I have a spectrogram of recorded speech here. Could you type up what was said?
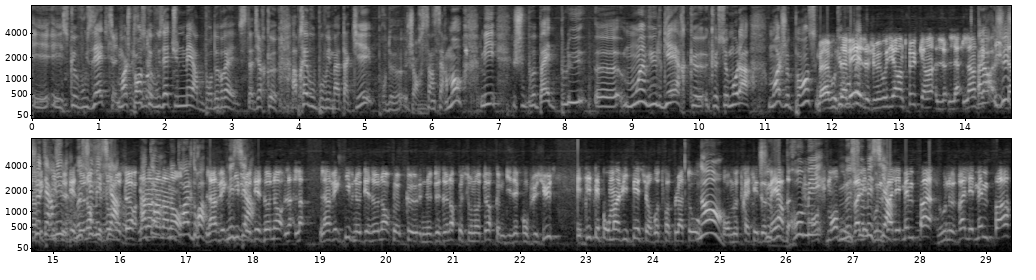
et, et ce que vous êtes. Moi, je pense que vous êtes une merde pour de vrai. C'est-à-dire que après, vous pouvez m'attaquer pour de, genre sincèrement, mais je peux pas être plus euh, moins vulgaire que, que ce mot-là. Moi, je pense. Ben, vous que savez, je vais vous dire un truc. Hein, Alors, juste, je termine, ne déshonore Monsieur que son Messia. auteur. Non, Attends, non, non, mais non. t'auras le droit. L'invective ne déshonore, la- la- l'invective ne déshonore que, que- ne déshonore que son auteur, comme disait Confucius. Et si c'est pour m'inviter sur votre plateau Non, pour me traiter de je vous merde, promets, franchement, vous ne, monsieur valez, vous ne Messia. valez même pas, vous ne valez même pas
